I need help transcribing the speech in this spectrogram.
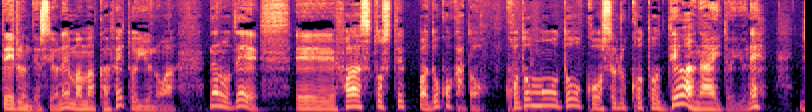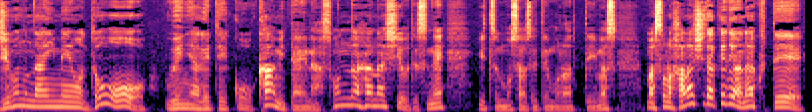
ているんですよね、ママカフェというのは。なので、えー、ファーストステップはどこかと、子供をどうこうすることではないというね、自分の内面をどう上に上げていこうかみたいなそんな話をですねいつもさせてもらっています。まあ、その話だけではなくて、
